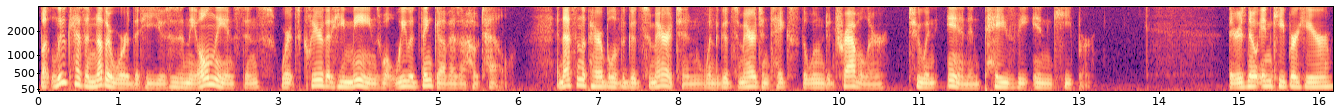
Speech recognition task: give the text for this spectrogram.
But Luke has another word that he uses in the only instance where it's clear that he means what we would think of as a hotel. And that's in the parable of the Good Samaritan, when the Good Samaritan takes the wounded traveler to an inn and pays the innkeeper. There is no innkeeper here,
